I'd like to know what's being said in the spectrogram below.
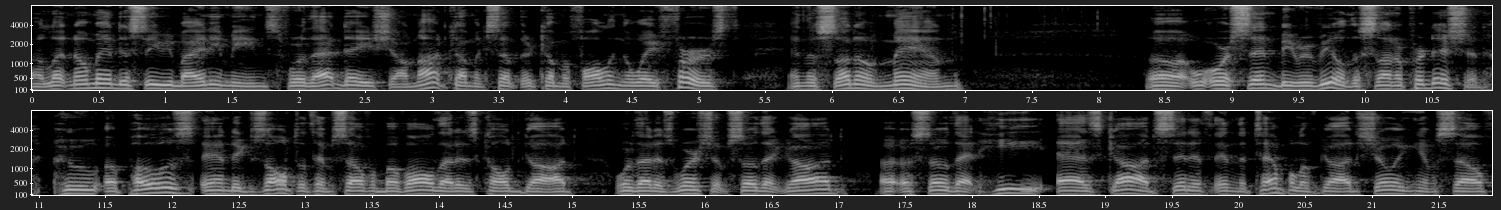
Uh, Let no man deceive you by any means, for that day shall not come except there come a falling away first, and the Son of Man uh, or sin be revealed, the son of perdition, who oppose and exalteth himself above all that is called God or that is worshipped, so that God, uh, so that he as God sitteth in the temple of God, showing himself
